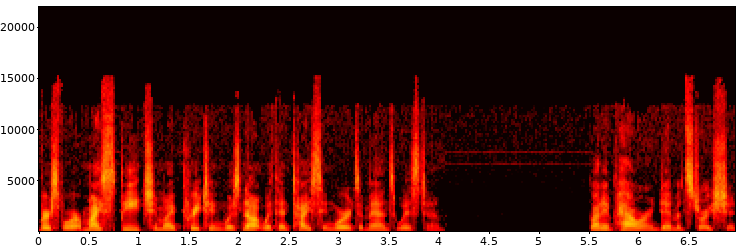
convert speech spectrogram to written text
Verse 4 My speech and my preaching was not with enticing words of man's wisdom, but in power and demonstration.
